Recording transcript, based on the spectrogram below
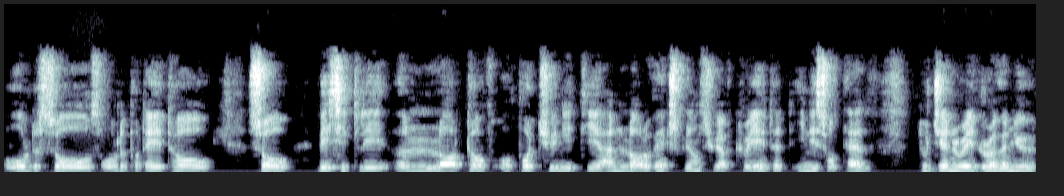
all the sauce, all the potato. So basically a lot of opportunity and a lot of experience we have created in this hotel to generate revenue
